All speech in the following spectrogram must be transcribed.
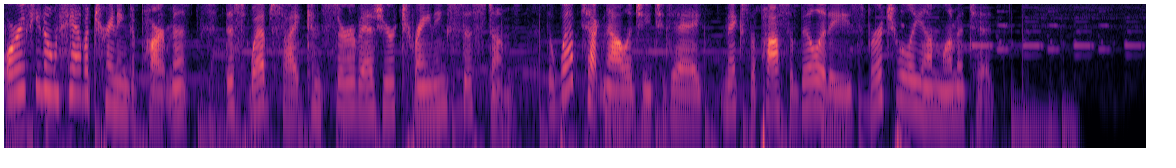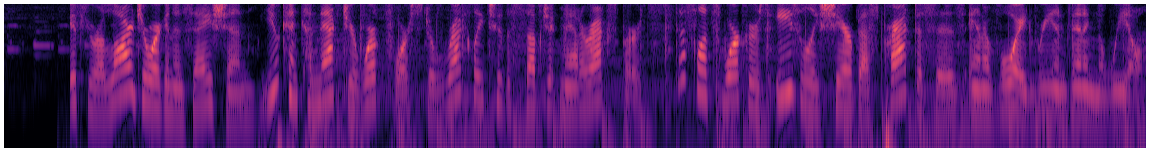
or if you don't have a training department, this website can serve as your training system. The web technology today makes the possibilities virtually unlimited. If you're a large organization, you can connect your workforce directly to the subject matter experts. This lets workers easily share best practices and avoid reinventing the wheel.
